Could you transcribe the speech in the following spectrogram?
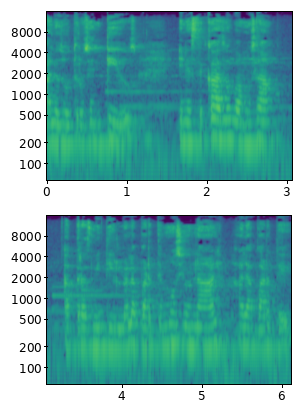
a los otros sentidos. En este caso vamos a, a transmitirlo a la parte emocional, a la parte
